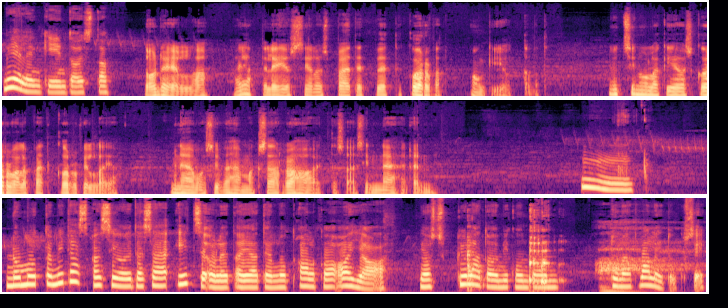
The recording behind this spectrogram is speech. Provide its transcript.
Mielenkiintoista. Todella. Ajattele, jos siellä olisi päätetty, että korvat on kiihottavat. Nyt sinullakin olisi korvaläpät korvilla ja minä voisin vähän maksaa rahaa, että saisin nähdä ne. Hmm. No mutta mitäs asioita sä itse olet ajatellut alkaa ajaa, jos kylätoimikuntaan tulet valituksi?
